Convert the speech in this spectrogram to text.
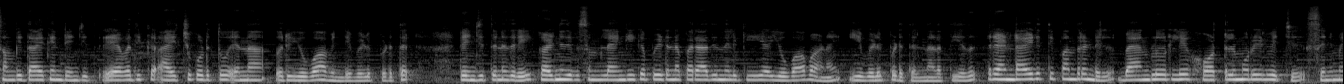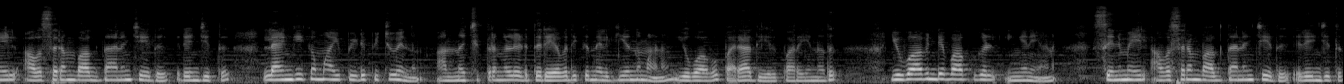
സംവിധായകൻ രഞ്ജിത്ത് രേവതിക്ക് അയച്ചു കൊടുത്തു എന്ന ഒരു യുവാവിന്റെ വെളിപ്പെടുത്തൽ. രഞ്ജിത്തിനെതിരെ കഴിഞ്ഞ ദിവസം ലൈംഗിക പീഡന പരാതി നൽകിയ യുവാവാണ് ഈ വെളിപ്പെടുത്തൽ നടത്തിയത്. രണ്ടായിരത്തി പന്ത്രണ്ടിൽ ബാംഗ്ലൂരിലെ ഹോട്ടൽ മുറിയിൽ വെച്ച് സിനിമയിൽ അവസരം വാഗ്ദാനം ചെയ്ത് രഞ്ജിത്ത് ലൈംഗികമായി പീഡിപ്പിച്ചു എന്നും അന്ന് ചിത്രങ്ങൾ എടുത്ത് രേവതിക്ക് നൽകിയെന്നുമാണ് യുവാവ് പരാതിയിൽ പറയുന്നത്. യുവാവിന്റെ വാക്കുകൾ ഇങ്ങനെയാണ്. സിനിമയിൽ അവസരം വാഗ്ദാനം ചെയ്ത് രഞ്ജിത്ത്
